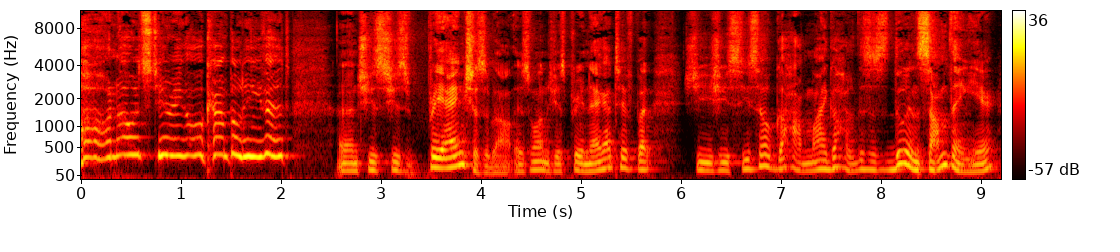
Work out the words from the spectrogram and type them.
oh, now it's steering! Oh, can't believe it!" And she's she's pretty anxious about this one. She's pretty negative, but she she sees, "Oh God, my God, this is doing something here."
